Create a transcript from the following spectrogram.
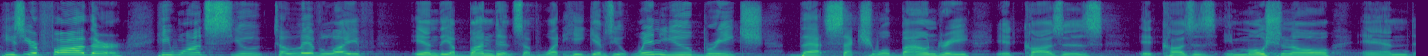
He's your father. He wants you to live life in the abundance of what He gives you. When you breach that sexual boundary, it causes it causes emotional and,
